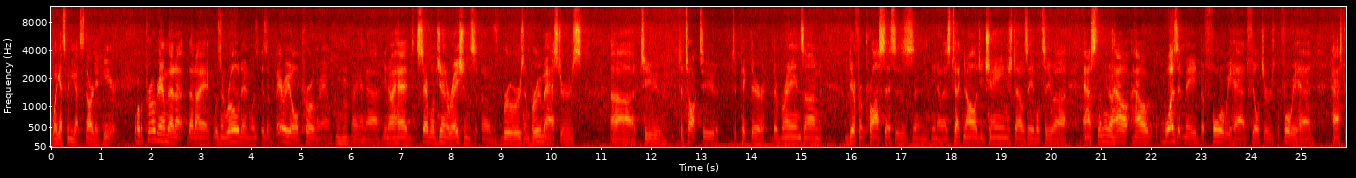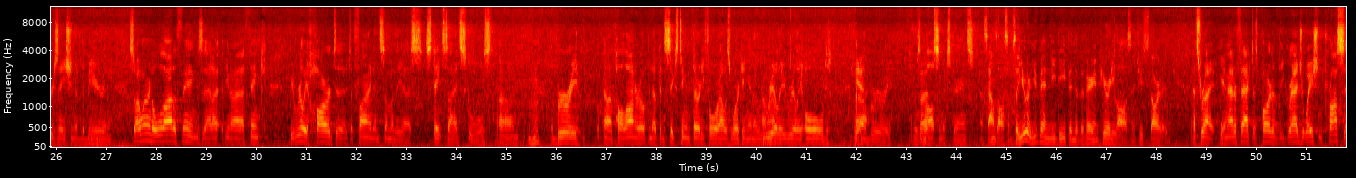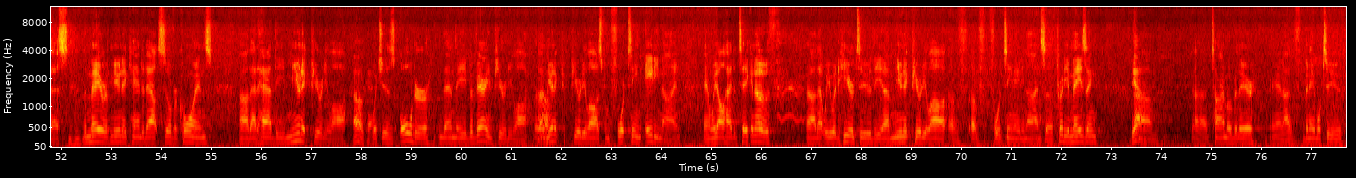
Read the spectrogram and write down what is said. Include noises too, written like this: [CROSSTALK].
well, I guess when you got started here? Well, the program that I, that I was enrolled in was is a very old program, and uh, you know I had several generations of brewers and brewmasters uh, to to talk to, to to pick their their brains on different processes, and you know as technology changed, I was able to uh, ask them, you know how how was it made before we had filters, before we had pasteurization of the beer, and so I learned a lot of things that I you know I think be really hard to, to find in some of the uh, stateside schools. Um, The brewery, uh, Paulaner, opened up in 1634. I was working in a really, really old Yeah. brewery. It was an awesome experience. That sounds awesome. So, you were, you've been knee deep in the Bavarian purity law since you started. That's right. As Yeah. a matter of fact, as part of the graduation process, the mayor of Munich handed out silver coins uh, that had the Munich purity law, Oh, okay. which is older than the Bavarian purity law. The Oh. Munich purity law is from 1489, and we all had to take an oath uh, that we would adhere to the uh, Munich purity law of, of 1489. So pretty amazing Yeah. um, uh, time over there, and I've been able to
